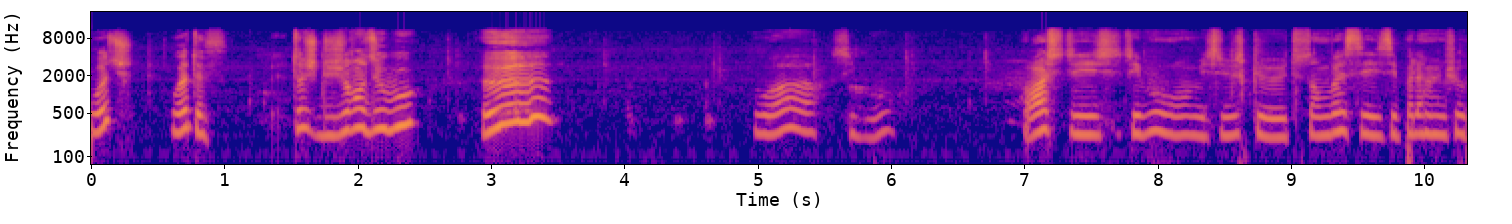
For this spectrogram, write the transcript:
What? What the f... Attends, suis déjà rendu bout. Waouh, c'est beau. Ah, c'était beau, hein, mais c'est juste que tout en bas, c'est pas la même chose.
